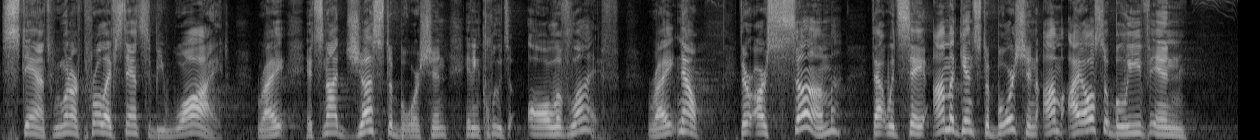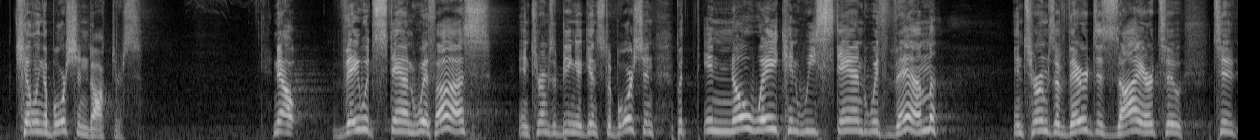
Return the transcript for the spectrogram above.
stance. We want our pro life stance to be wide, right? It's not just abortion, it includes all of life, right? Now, there are some that would say, I'm against abortion. I'm, I also believe in killing abortion doctors. Now, they would stand with us in terms of being against abortion, but in no way can we stand with them in terms of their desire to, to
